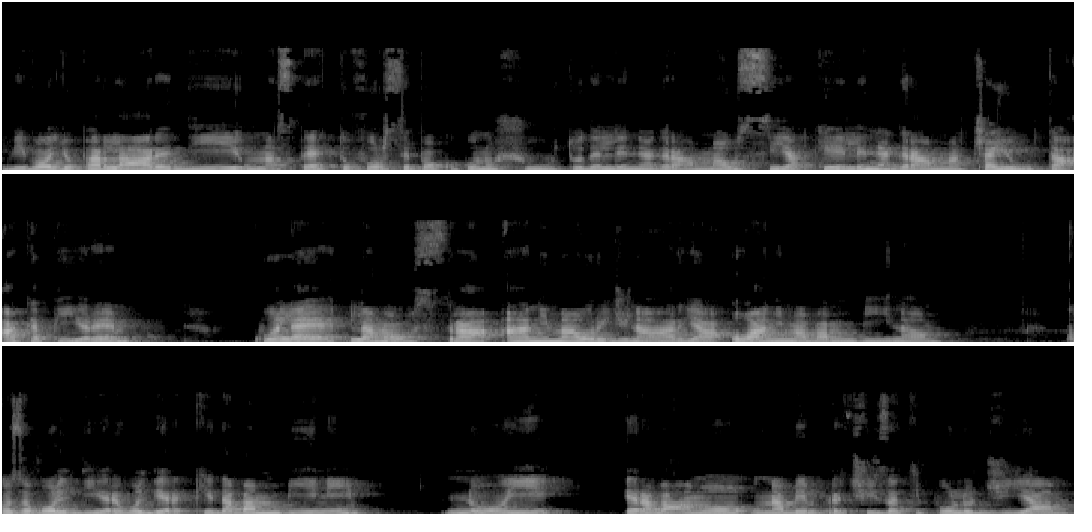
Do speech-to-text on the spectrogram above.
vi voglio parlare di un aspetto forse poco conosciuto dell'enneagramma, ossia che l'enneagramma ci aiuta a capire qual è la nostra anima originaria o anima bambina. Cosa vuol dire? Vuol dire che da bambini noi eravamo una ben precisa tipologia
